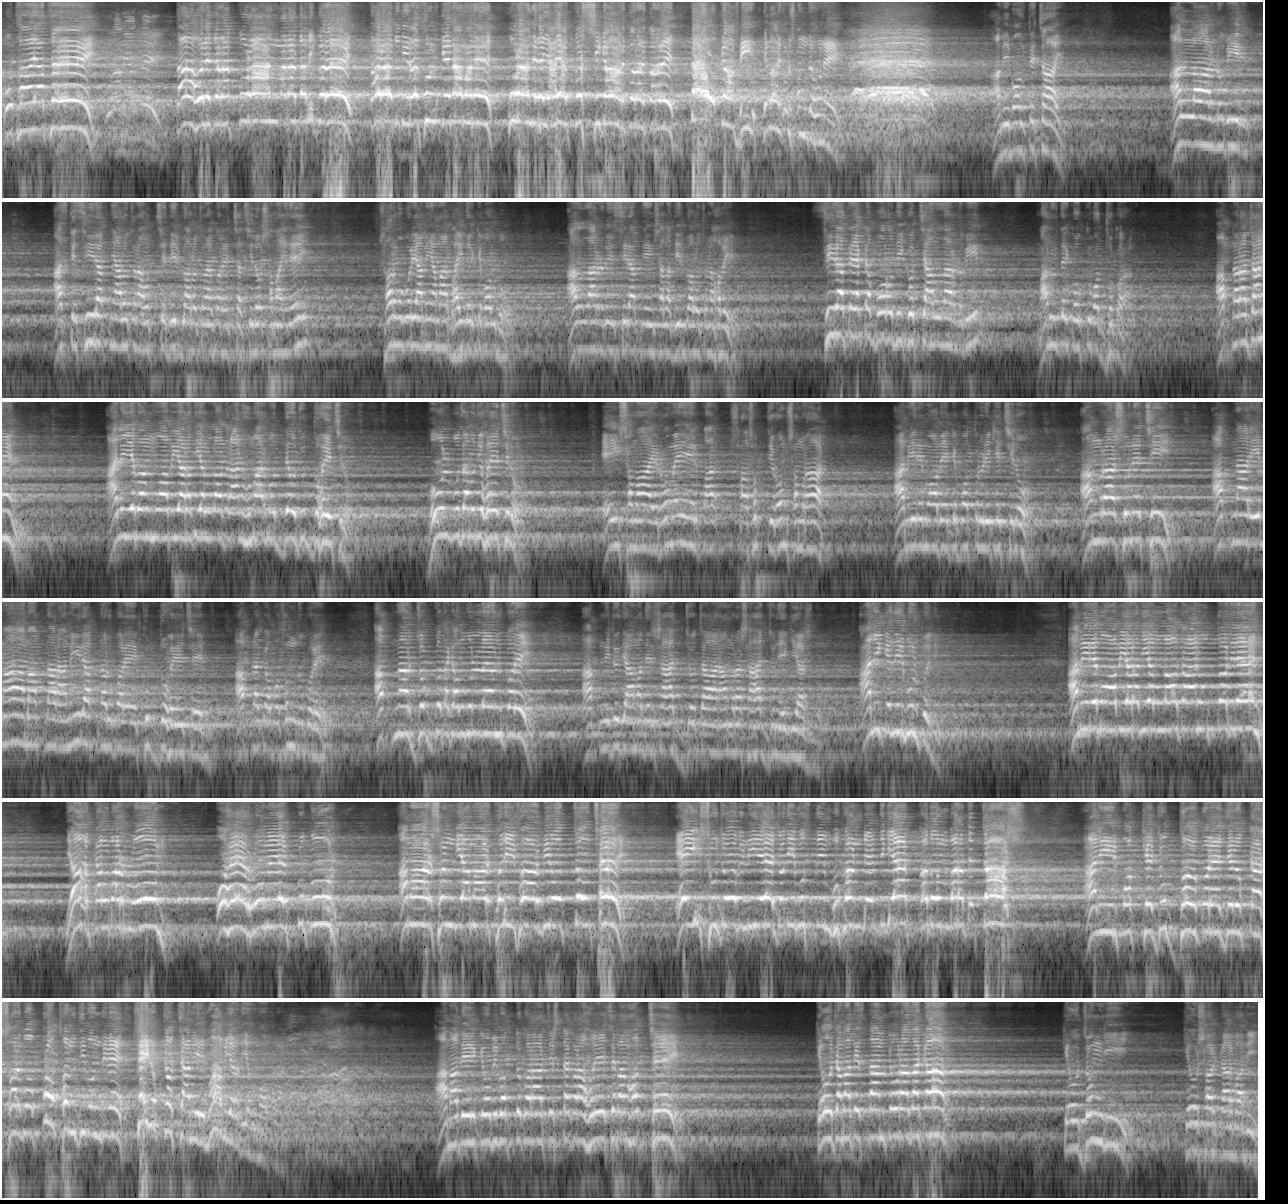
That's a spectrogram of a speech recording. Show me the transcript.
কোথায় আছে তাহলে যারা কোরআন মানা দাবি করে তারা যদি রাসূলকে না মানে কোরআনের এই আয়াতকে স্বীকার করার করে তারাও কাফি এবারে কোনো সন্দেহ নেই বলতে চাই। আল্লাহর নবীর আজকে সিরাত নিয়ে আলোচনা হচ্ছে, দীর্ঘ আলোচনা করার ইচ্ছা ছিল, সময় নেই। সর্বোপরি আমি আমার ভাইদেরকে বলব, আল্লাহর নবীর সিরাত নিয়ে ইনশাল্লাহ দীর্ঘ আলোচনা হবে। সিরাতের একটা বড় দিক হচ্ছে আল্লাহর নবীর মানুষদেরকে ঐক্যবদ্ধ করা। আপনারা জানেন, আলী এবং মুয়াবিয়া রাদি আল্লাহ আনহুমার মধ্যেও যুদ্ধ হয়েছিল। ভুল বোঝাবুঝি হয়েছিল। এই সময় রোমের শক্তি রোম সম্রাট আমির মোয়াবেকে পত্র লিখেছিল, আমরা শুনেছি আপনার ইমাম, আপনার আমির আপনার উপরে ক্ষুব্ধ হয়েছে, আপনাকে অপছন্দ করে, আপনার যোগ্যতাকে অবমূল্যায়ন করে। আপনি যদি আমাদের সাহায্য চান, আমরা সাহায্য নিয়ে এগিয়ে আসব। আলীকে নির্মূল করে দিব আমিরে মোয়াবিয়া রাদিয়াল্লাহু তাআলা উত্তর দিলেন, ইয়া কালবার রোম, ওহে রোমের কুকুর, আমার সঙ্গে আমার খলিফার বিরোধ চলছে। এই সুযোগ নিয়ে যদি মুসলিম ভূখণ্ডের দিকে এক কদম বাড়াতে চাস, আলীর পক্ষে যুদ্ধ করে যে লোকটা সর্বপ্রথম জীবন দিবে, সেই লোকটা হচ্ছে আমির মহাবিয়া রাদিয়াল্লাহু তাআলা আমাদেরকে অবিভক্ত করার চেষ্টা করা হয়েছে এবং হচ্ছে। কেউ জামাত ইসলাম, কেউ রাজাকার, কেউ জঙ্গি, কেউ সরকারবাদী।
